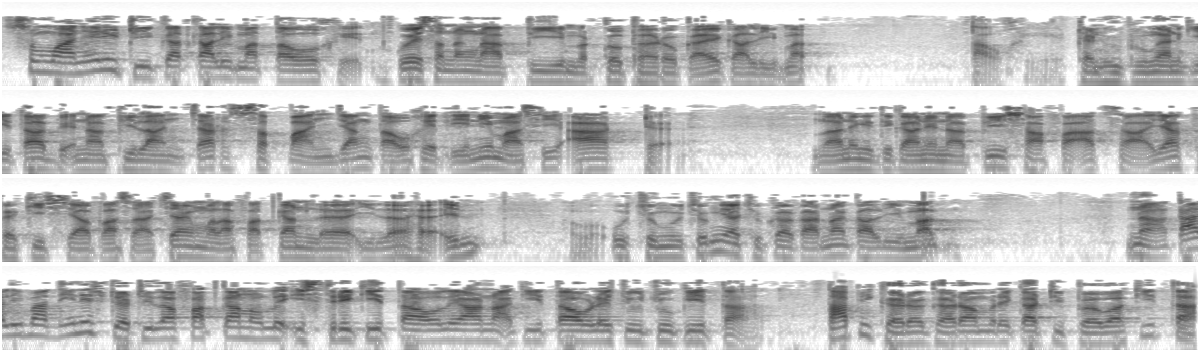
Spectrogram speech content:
semuanya ini diikat kalimat tauhid. Kue seneng nabi mergo barokah kalimat tauhid. Dan hubungan kita dengan nabi lancar sepanjang tauhid ini masih ada. Mulane ketika Nabi syafaat saya bagi siapa saja yang melafatkan la ilaha illallah. Ujung-ujungnya juga karena kalimat Nah, kalimat ini sudah dilafatkan oleh istri kita, oleh anak kita, oleh cucu kita. Tapi gara-gara mereka di bawah kita,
